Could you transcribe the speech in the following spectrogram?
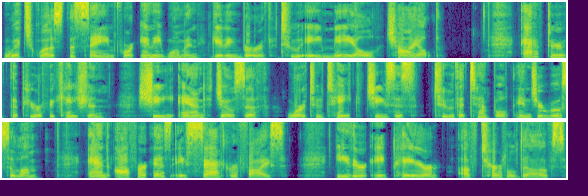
which was the same for any woman giving birth to a male child. After the purification, she and Joseph were to take Jesus to the temple in Jerusalem and offer as a sacrifice either a pair of turtle doves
